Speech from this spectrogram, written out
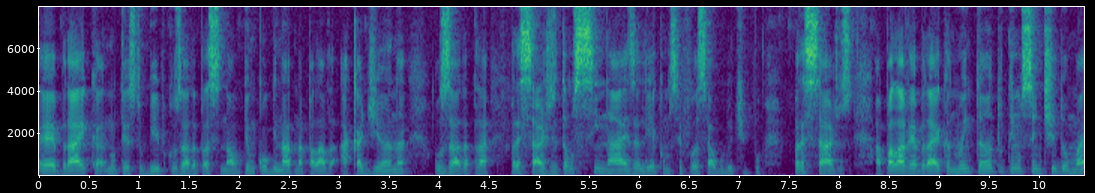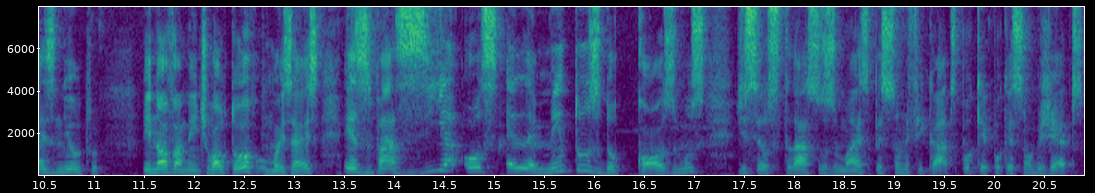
hebraica no texto bíblico usada para sinal tem um cognado na palavra acadiana usada para presságios. Então, sinais ali é como se fosse algo do tipo presságios. A palavra hebraica, no entanto, tem um sentido mais neutro e novamente o autor, o Moisés, esvazia os elementos do cosmos de seus traços mais personificados. Por quê? Porque são objetos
